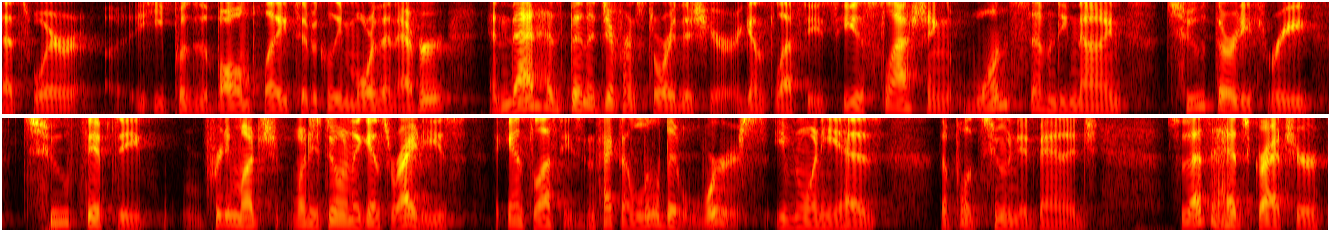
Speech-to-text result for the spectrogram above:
That's where uh, he puts the ball in play typically more than ever. And that has been a different story this year against lefties. He is slashing 179, 233, 250, pretty much what he's doing against righties, against lefties. In fact, a little bit worse, even when he has the platoon advantage. So that's a head scratcher.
